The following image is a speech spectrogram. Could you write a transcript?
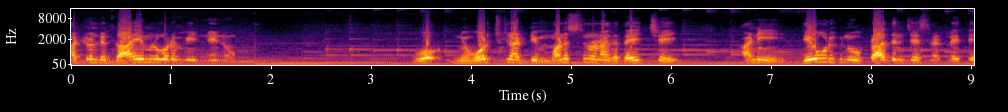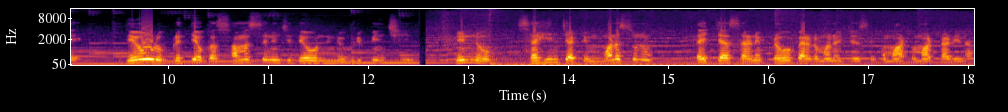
అటువంటి గాయములు కూడా మీ నేను ఓ- నువ్వు ఓర్చుకున్నట్టు మనసును నాకు దయచేయి అని దేవుడికి నువ్వు ప్రార్థన చేసినట్లయితే దేవుడు ప్రతి ఒక్క సమస్య నుంచి దేవుడు నిన్ను విడిపించి నిన్ను సహించటి మనసును దయచేస్తారని ప్రభు పేరట మనవి చేసి ఒక మాట మాట్లాడిన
